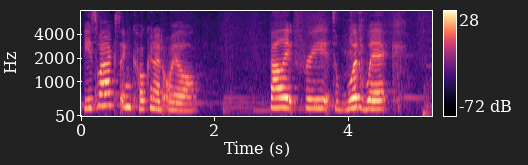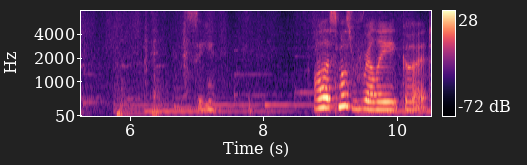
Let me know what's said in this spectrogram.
Beeswax and coconut oil. Phthalate free, it's a wood wick. Oh, it smells really good.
